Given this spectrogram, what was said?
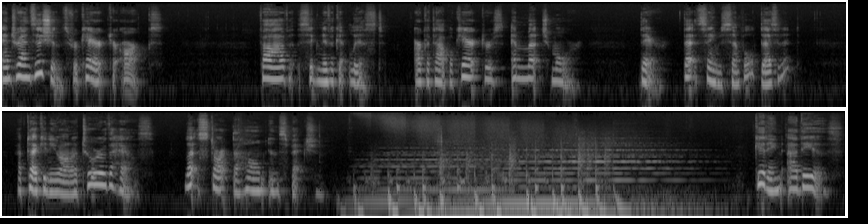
and transitions for character arcs. Five, significant list, archetypal characters, and much more. There, that seems simple, doesn't it? I've taken you on a tour of the house. Let's start the home inspection. Getting ideas.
